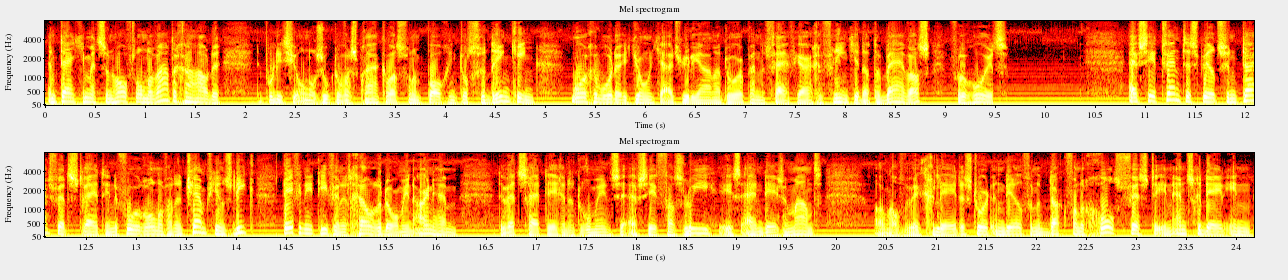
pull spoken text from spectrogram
een tijdje met zijn hoofd onder water gehouden. De politie onderzoekt of er sprake was van een poging tot verdrinking. Morgen worden het jongetje uit Julianadorp en het vijfjarige vriendje dat erbij was verhoord. FC Twente speelt zijn thuiswedstrijd in de voorronde van de Champions League definitief in het Gelredome in Arnhem. De wedstrijd tegen het Roemeense FC Vaslui is eind deze maand. Anderhalve week geleden stoort een deel van het dak van de golfsvesten in Enschede in.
